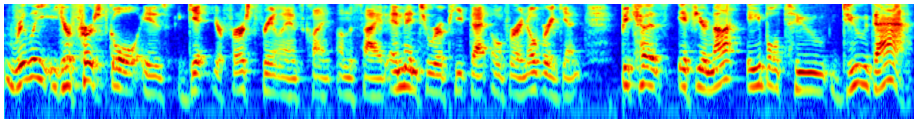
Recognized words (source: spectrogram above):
really your first goal is get your first freelance client on the side and then to repeat that over and over again because if you're not able to do that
